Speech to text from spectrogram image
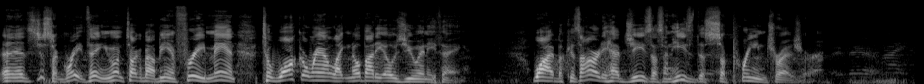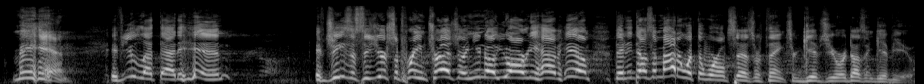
And it's just a great thing. You want to talk about being free? Man, to walk around like nobody owes you anything. Why? Because I already have Jesus and he's the supreme treasure. Man, if you let that in, if Jesus is your supreme treasure and you know you already have him, then it doesn't matter what the world says or thinks or gives you or doesn't give you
